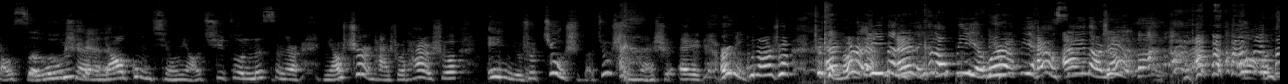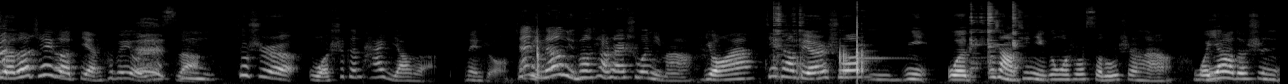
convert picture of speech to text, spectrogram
找 Solution 你要共情，你要去做 listener，你要顺着他说，他是说 A，你就说就是的，就是应该是 A，而你不能说这怎么能是 A 呢？你得看到 B 呀，不是 B 还有 C 呢，然后 我我觉得这个点特别有意思，就是我是跟他一样的那种。就那你没有女朋友跳出来说你吗？有啊，经常别人说嗯，你，我不想听你跟我说 solution 啊，我要的是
